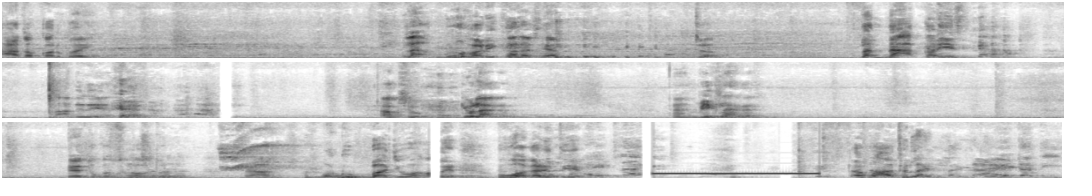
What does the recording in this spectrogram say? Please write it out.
આ તો કર ભાઈ લા હું હરી કરે છે જો લા ના કરીશ શાંતિ દે અક્ષુ કેવું લાગે? હે બીક લાગે? એ તું કશું આવતું નહીં. યાર બહુ જેવો આવે. હું વગાડી તું? તારું માથું લાઈટ લાગી. લાઈટ હતી.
